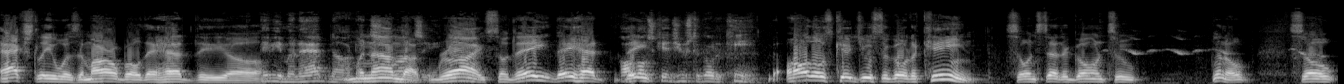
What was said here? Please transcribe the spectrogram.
actually was in Marlboro. They had the uh, maybe Monadnock. Monadnock, right? So they they had all they, those kids used to go to Keene. All those kids used to go to Keene. So instead of going to, you know, so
